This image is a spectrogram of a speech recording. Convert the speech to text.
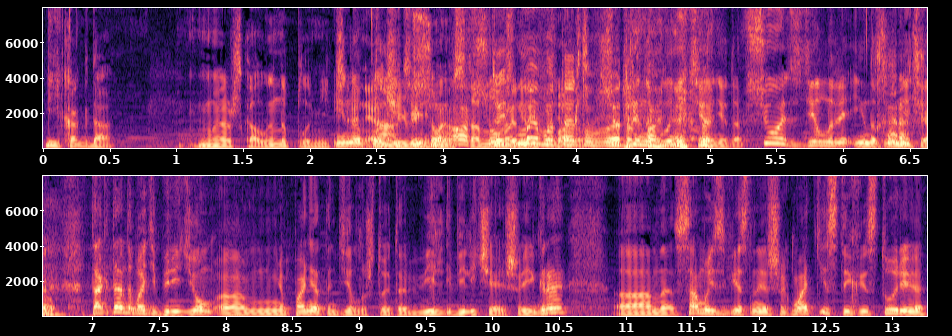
И когда? Ну, я же сказал, инопланетяне. Инопланетяне. Очевидно, А, установленный то есть мы вот эту- Все-таки инопланетяне, да. Все сделали инопланетяне. Тогда давайте перейдем. эм, Понятное дело, что это вел- величайшая игра. Эм, Самые известные шахматисты, их история,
